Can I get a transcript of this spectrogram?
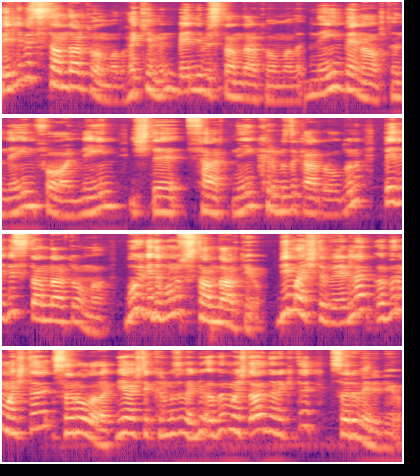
belli bir standart olmalı. Hakemin belli bir standart olmalı. Neyin penaltı, neyin faul, neyin işte sert, neyin kırmızı kart olduğunu belli bir standart olmalı. Bu ülkede bunun standartı yok. Bir maçta verilen öbür maçta sarı olarak, bir maçta kırmızı veriliyor, öbür maçta aynı harekete sarı veriliyor.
